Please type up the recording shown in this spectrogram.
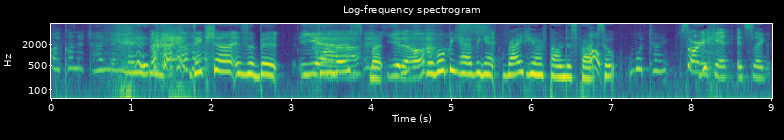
I can't attend it. Maybe. Diksha is a bit Yeah. clueless, but you know. we will be having it right here in Founders Park. Oh. So what time? Sorry. cricket. It's like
